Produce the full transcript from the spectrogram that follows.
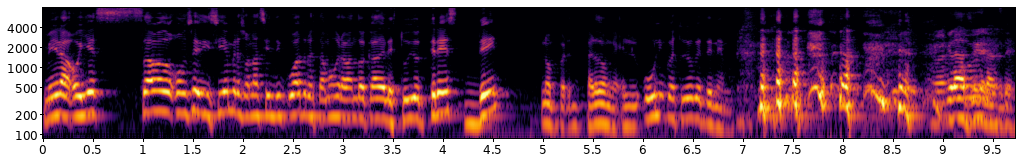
Mira, hoy es sábado 11 de diciembre, son las 7 y 4, estamos grabando acá del estudio 3D. No, per- perdón, el único estudio que tenemos. No Gracias, movible, gracias.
